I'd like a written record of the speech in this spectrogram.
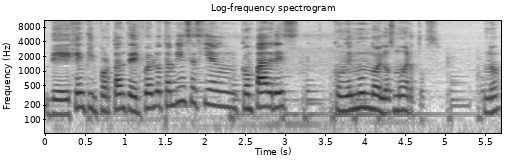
de gente importante del pueblo, también se hacían compadres con el mundo de los muertos, ¿no?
